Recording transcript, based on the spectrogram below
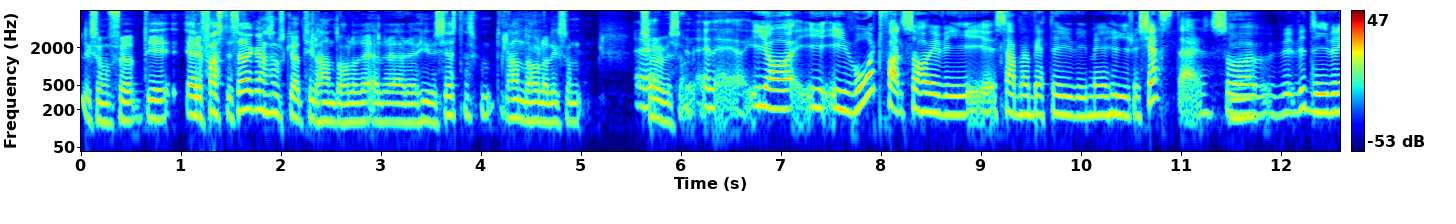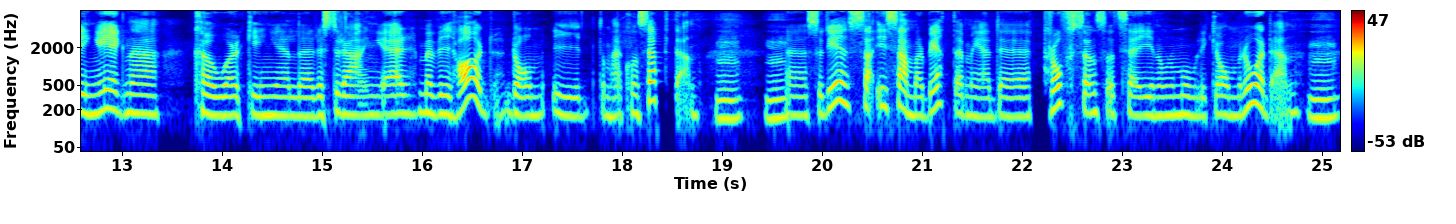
Liksom för det, är det fastighetsägaren som ska tillhandahålla det eller är det hyresgästen som tillhandahåller liksom servicen? Eh, Ja, i, i vårt fall så har vi, samarbetar vi med hyresgäster. Så Mm. vi, vi driver inga egna coworking eller restauranger. Men vi har dem i de här koncepten. Mm, mm, Eh, Så det är i samarbete med eh, proffsen så att säga inom de olika områden. mm.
